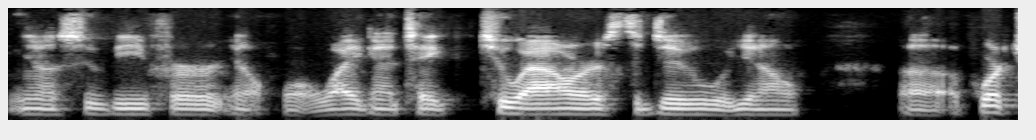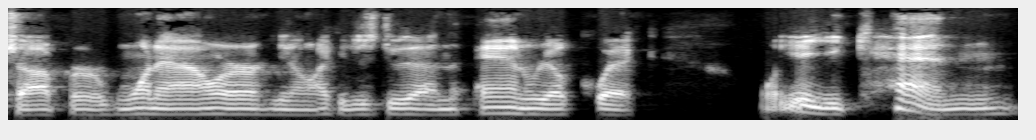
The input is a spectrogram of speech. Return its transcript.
you know, sous vide for, you know, well, why are you going to take two hours to do, you know, uh, a pork chop or one hour? You know, I could just do that in the pan real quick. Well, yeah, you can,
